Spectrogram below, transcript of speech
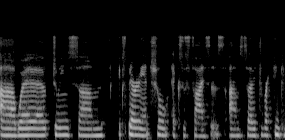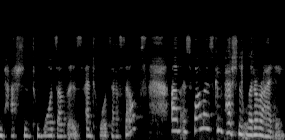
Uh, we're doing some experiential exercises, um, so directing compassion towards others and towards ourselves, um, as well as compassionate letter writing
